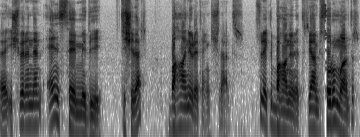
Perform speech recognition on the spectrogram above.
e, işverenlerin en sevmediği kişiler bahane üreten kişilerdir. Sürekli bahane üretir. Yani bir sorun vardır,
